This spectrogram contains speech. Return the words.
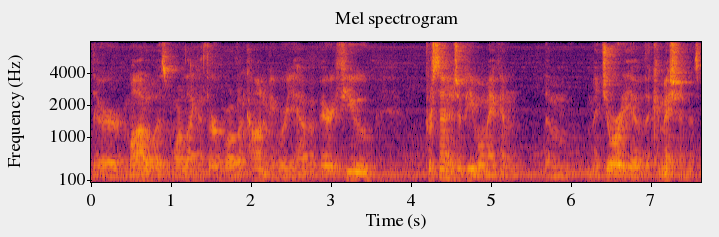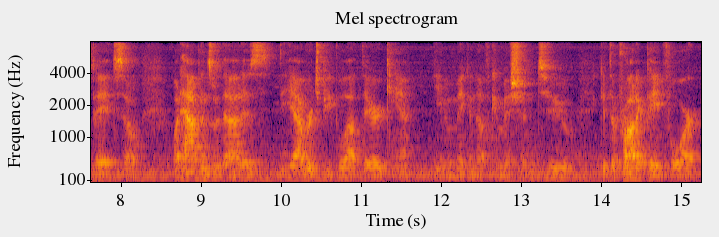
their model is more like a third world economy where you have a very few percentage of people making the majority of the commission that's paid. So what happens with that is the average people out there can't even make enough commission to get their product paid for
